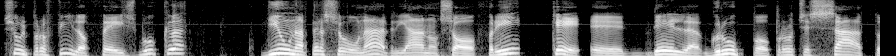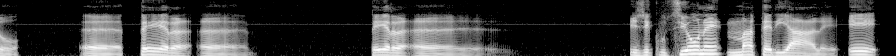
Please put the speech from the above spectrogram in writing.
sul profilo Facebook di una persona, Adriano Sofri, che eh, del gruppo processato eh, per, eh, per eh, esecuzione materiale e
